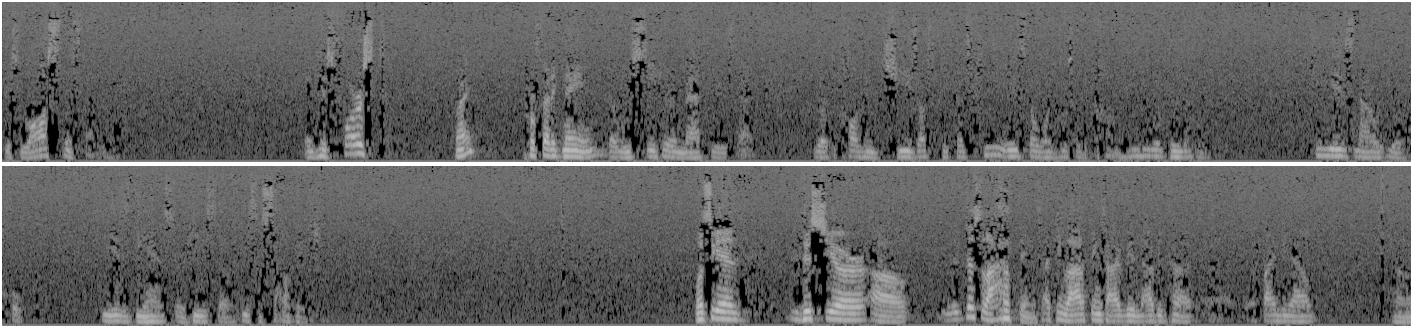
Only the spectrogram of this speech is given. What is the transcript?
this lostness that we have. And his first, right, prophetic name that we see here in Matthew is that we are to call him Jesus because he is the one who's going to come. He will deliver. He is now your hope. He is the answer. He's the, he's the salvation. Once again, this year, uh, just a lot of things. I think a lot of things I've been, I've been kind of finding out, uh,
